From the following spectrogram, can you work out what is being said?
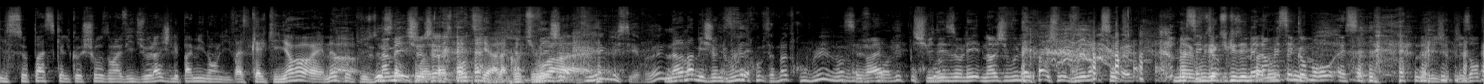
il se passe quelque chose dans la vie de Viola. Je ne l'ai pas mis dans le livre. Pascal Quignard aurait même un peu plus de non, mais sexe, je- mentir, là, quand tu Mais vois. je- euh, Oui, mais c'est vrai. Non, non, mais je ne voulais- Ça m'a troublé. non, C'est vrai. Je suis désolé. Non, je voulais pas. Je voulais que ce- Mais c'est vous comme- excusez mais pas non, non mais c'est comme. Non, mais je plaisante.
